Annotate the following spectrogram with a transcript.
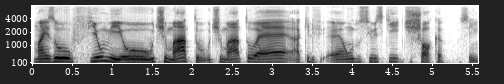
Mas o filme, o Ultimato, Ultimato é aquele é um dos filmes que te choca, assim.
